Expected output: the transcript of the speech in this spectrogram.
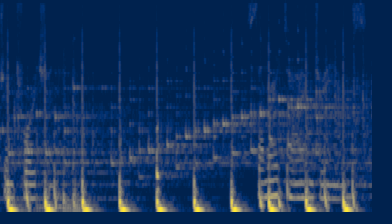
drink fortune, summertime dreams.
